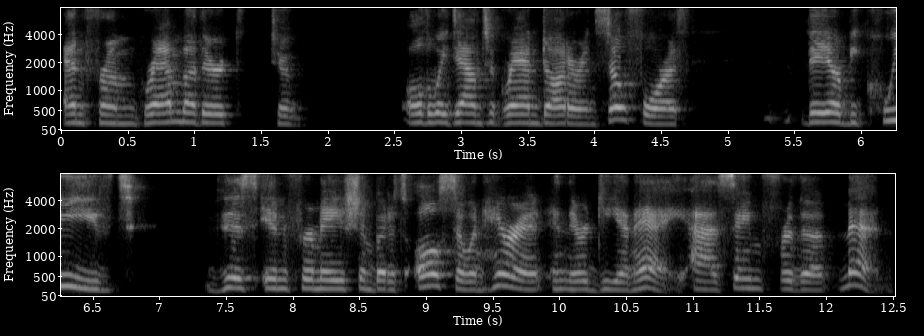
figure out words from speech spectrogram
and from grandmother to all the way down to granddaughter and so forth, they are bequeathed this information, but it's also inherent in their DNA, as same for the men.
